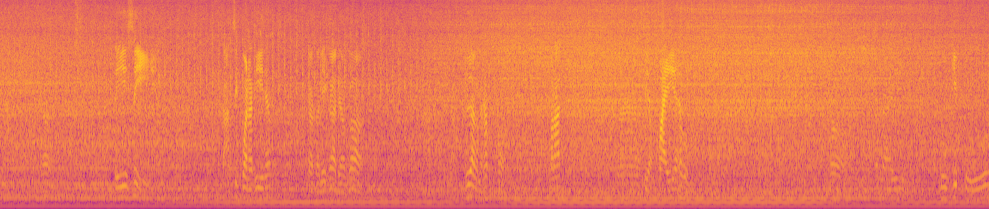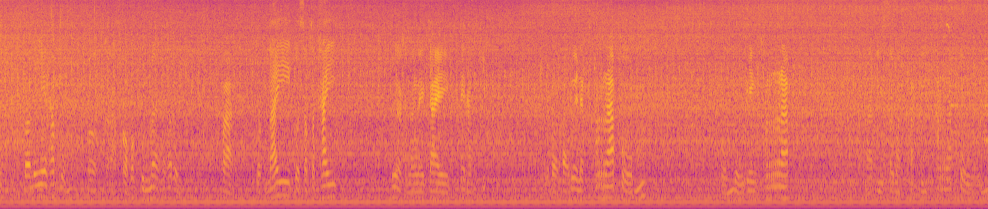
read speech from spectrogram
ตีสี่สามสิบกว่านาทีนะครับก็ตอนนี้ก็เดี๋ยวก็เครื่องนะครับออกปลั๊กเสียบไฟนะครับผมก็ท่านใดดูคลิปถึงตอนนี้ครับผมก็ขอบพระคุณมากนะครับผมฝาก กดไลค์ กด subscribe เพื่อกำลังแรงใจให้ทำคลิปต่อไปด้วยนะครับผม ผมหมูเองครับสวัสดีสวัสดีครับผม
